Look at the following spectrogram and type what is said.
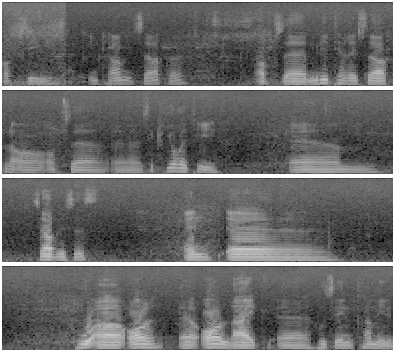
of the internal circle, of the military circle or of the uh, security um, services, and uh, who are all uh, all like uh, Hussein Kamil.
